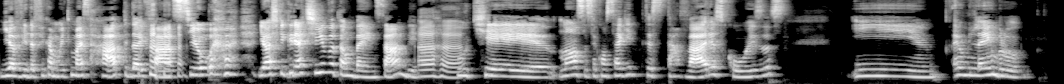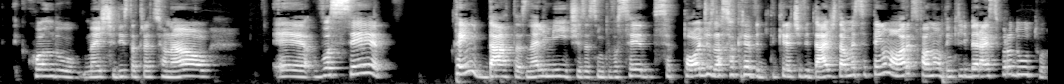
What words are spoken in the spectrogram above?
E a vida fica muito mais rápida e fácil. e eu acho que criativa também, sabe? Uhum. Porque, nossa, você consegue testar várias coisas. E eu me lembro quando na estilista tradicional, é, você tem datas, né, limites, assim, que você, você pode usar sua criatividade e tal, mas você tem uma hora que você fala, não, tem que liberar esse produto.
